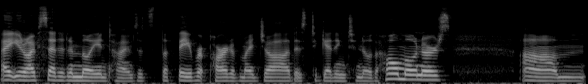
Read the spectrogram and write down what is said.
I you know, I've said it a million times. It's the favorite part of my job is to getting to know the homeowners. Um,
